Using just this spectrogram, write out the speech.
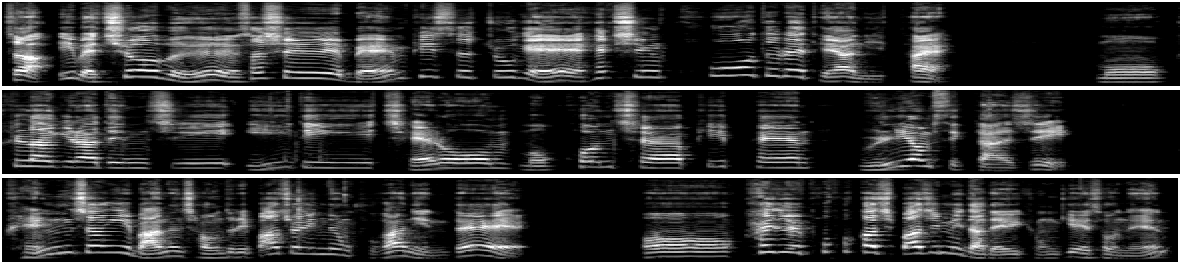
자, 이 매치업은 사실 멤피스 쪽의 핵심 코어들에 대한 이탈, 뭐 클락이라든지 이디, 제롬, 뭐 콘차, 피펜, 윌리엄스까지 굉장히 많은 자원들이 빠져 있는 구간인데 어, 카이드의 포프까지 빠집니다. 내일 경기에서는.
